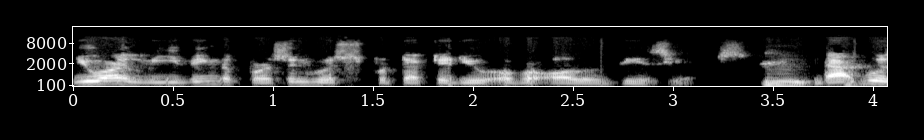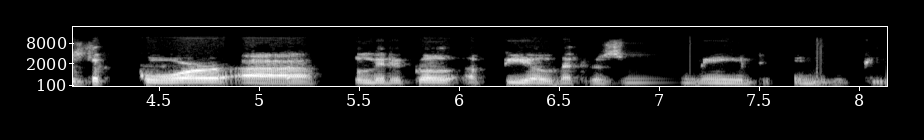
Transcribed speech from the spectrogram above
you are leaving the person who has protected you over all of these years. Mm. That was the core uh, political appeal that was made in UP.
